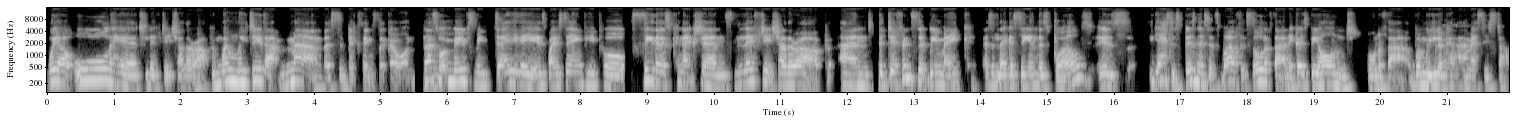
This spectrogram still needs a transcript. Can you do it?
we are all here to lift each other up. And when we do that, man, there's some big things that go on. That's mm. what moves me daily is by seeing people see those connections, lift each other up. And the difference that we make as a legacy in this world is yes, it's business, it's wealth, it's all of that. And it goes beyond all of that when we look at our messy stuff.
